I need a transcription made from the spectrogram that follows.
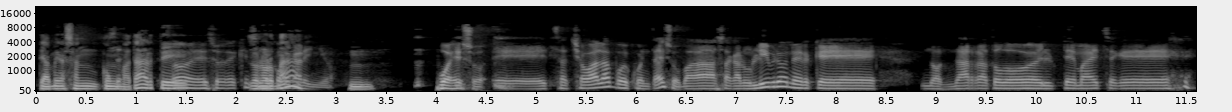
te amenazan con matarte. No, eso, es que lo normal. cariño. Mm. Pues eso, eh, esta chavala pues cuenta eso, va a sacar un libro en el que nos narra todo el tema este que,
